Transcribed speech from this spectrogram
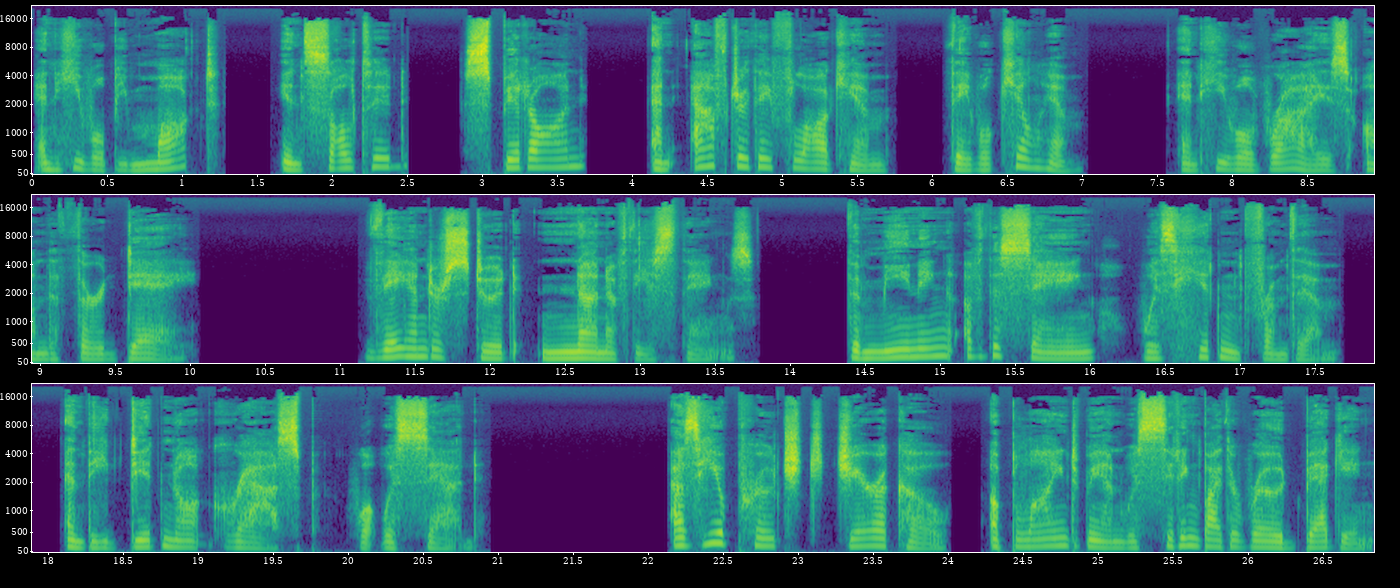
and he will be mocked, insulted, spit on, and after they flog him, they will kill him and he will rise on the third day. They understood none of these things. The meaning of the saying was hidden from them, and they did not grasp what was said. As he approached Jericho, a blind man was sitting by the road begging.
